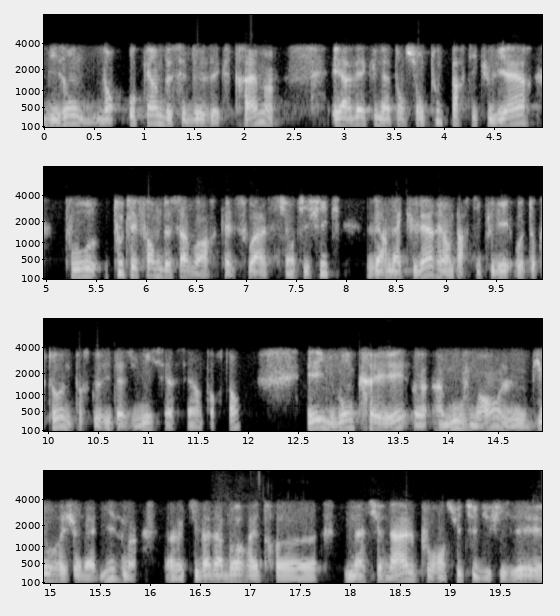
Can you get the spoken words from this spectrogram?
disons, dans aucun de ces deux extrêmes, et avec une attention toute particulière pour toutes les formes de savoir, qu'elles soient scientifiques, vernaculaires et en particulier autochtones, parce qu'aux États-Unis c'est assez important, et ils vont créer euh, un mouvement, le biorégionalisme, euh, qui va d'abord être euh, national pour ensuite se diffuser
